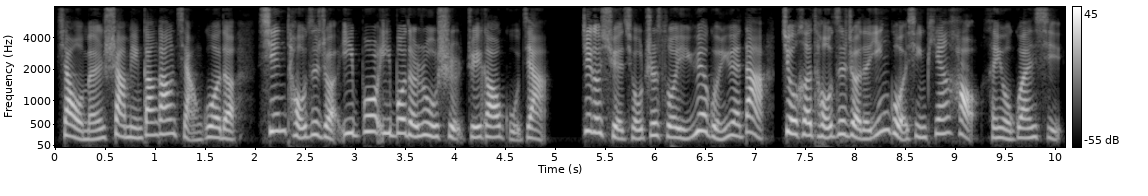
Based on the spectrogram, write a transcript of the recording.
像我们上面刚刚讲过的新投资者一波一波的入市追高股价，这个雪球之所以越滚越大，就和投资者的因果性偏好很有关系。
